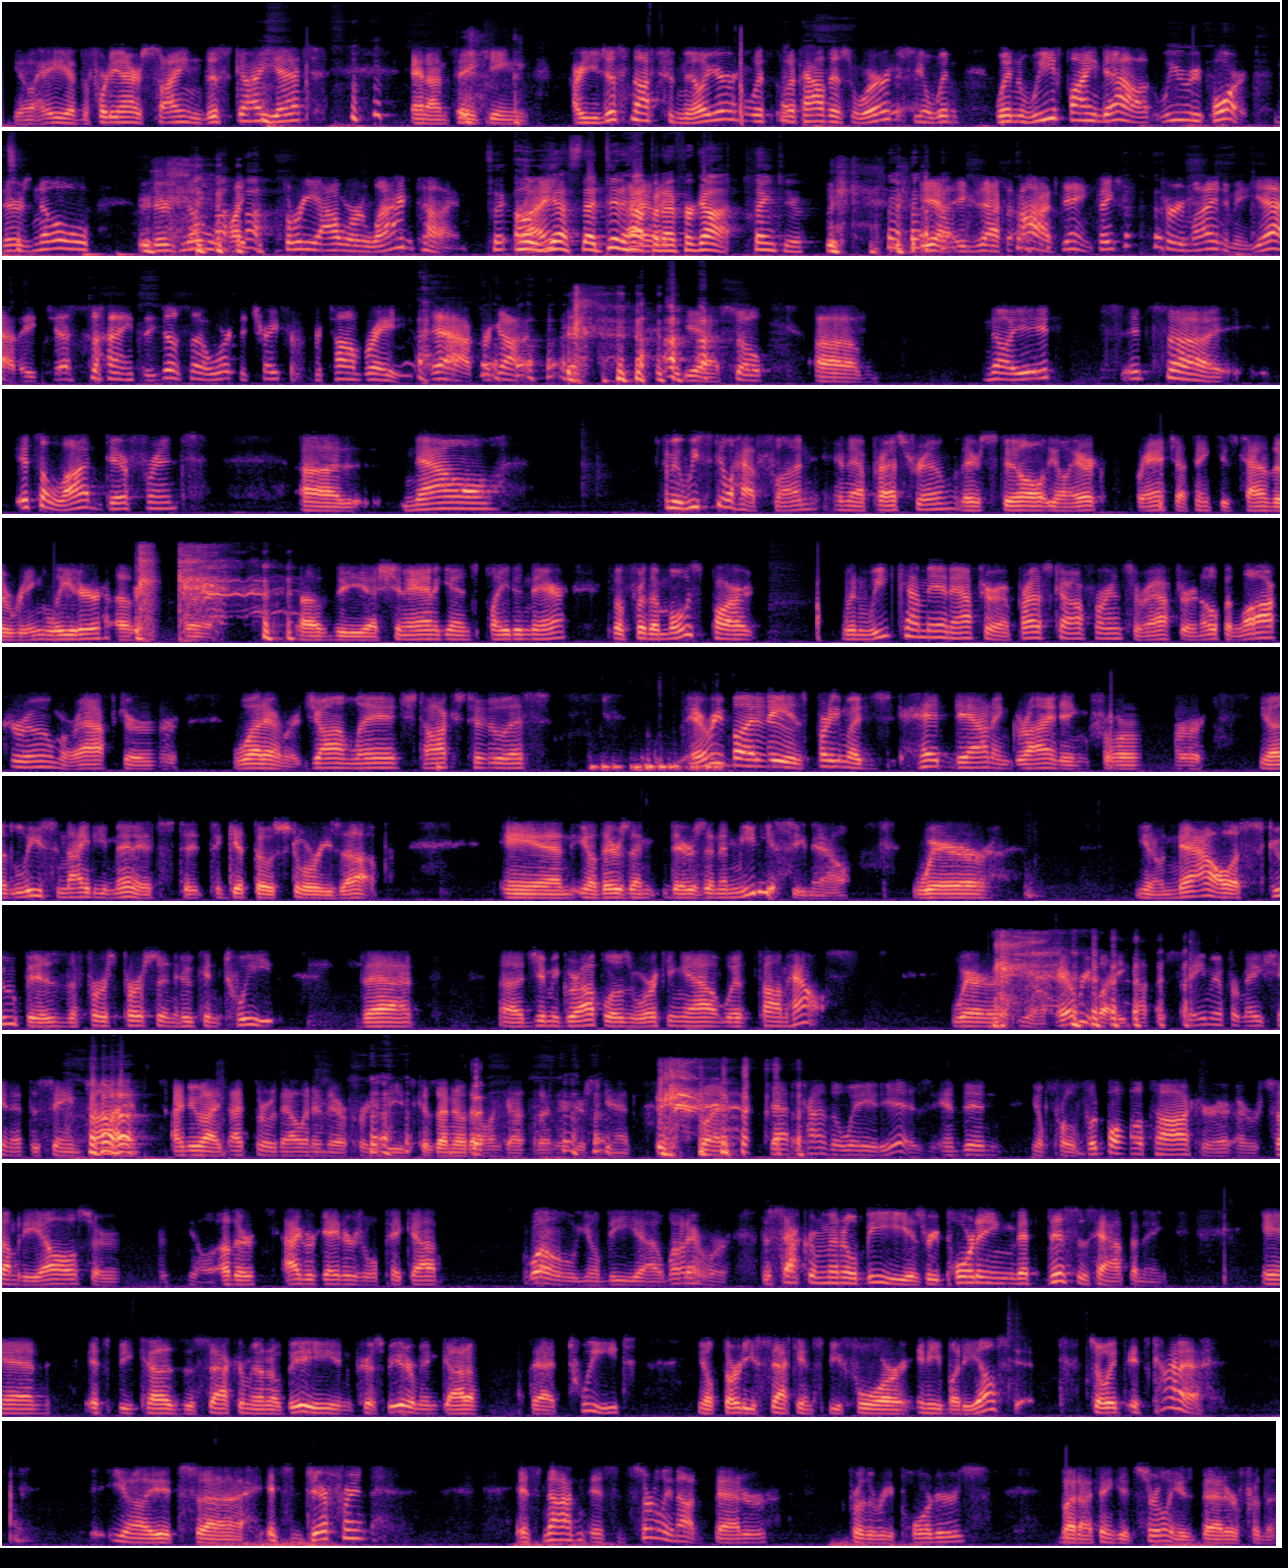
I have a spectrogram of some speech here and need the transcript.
You know, "Hey, have the 49ers signed this guy yet?" and I'm thinking, are you just not familiar with with how this works? You know, when when we find out, we report. There's no there's no like three hour lag time. It's like, oh Right? yes, that did happen. I, I- forgot. Thank you. yeah, exactly. Ah, dang! Thanks for reminding me. Yeah, they just signed. They just uh, worked a trade for, for Tom Brady. Yeah, I forgot. yeah. So, um, no, it's it's uh, it's a lot different uh, now. I mean, we still have fun in that press room. There's still, you know, Eric Branch. I think is kind of the ringleader of the, of the uh, shenanigans played in there. But for the most part, when we come in after a press conference or after an open locker room or after whatever, John Lynch talks to us, everybody is pretty much head down and grinding for, for you know at least 90 minutes to, to get those stories up. And you know there's a there's an immediacy now where you know now a scoop is the first person who can tweet that uh, Jimmy Garoppolo is working out with Tom House where you know everybody got the same information at the same time. I knew I'd, I'd throw that one in there for you, Beats, because I know that one got under your skin. But that's kind of the way it is. And then you know, Pro Football Talk or, or somebody else or you know other aggregators will pick up. Whoa, you know the uh, whatever the Sacramento Bee is reporting that this is happening, and it's because the Sacramento Bee and Chris Biderman got up that tweet, you know, 30 seconds before anybody else did. So it, it's kind of you know it's uh it's different. It's not it's certainly not better for the reporters but i think it certainly is better for the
